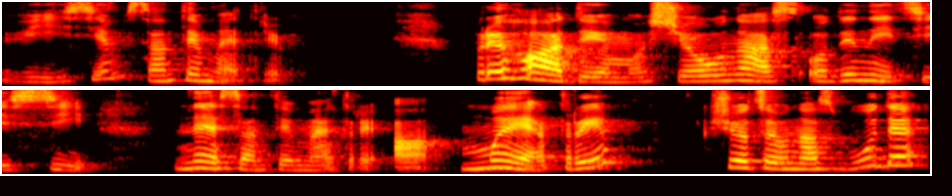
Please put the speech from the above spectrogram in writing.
8 сантиметрів. Пригадуємо, що у нас одиниці Сі не сантиметри, а метри. Що це у нас буде?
